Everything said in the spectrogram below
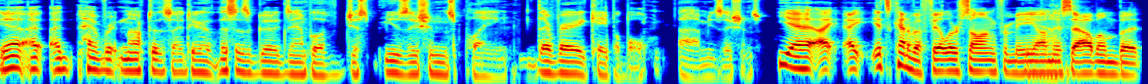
Yeah, I, I have written off to the side here. This is a good example of just musicians playing. They're very capable uh, musicians. Yeah, I, I it's kind of a filler song for me on this album, but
